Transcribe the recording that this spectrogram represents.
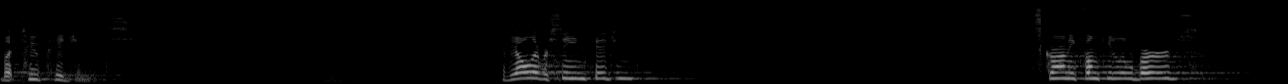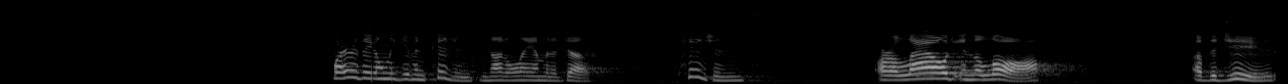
but two pigeons. Have y'all ever seen pigeons? Scrawny, funky little birds. Why are they only given pigeons, not a lamb and a dove? Pigeons are allowed in the law of the Jews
